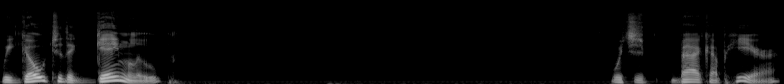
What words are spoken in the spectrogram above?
we go to the game loop which is back up here.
